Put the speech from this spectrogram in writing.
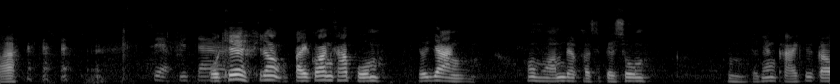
ว่าเสียบอยู่จ้าโอเค พี่น้องไปก่อนครับผม เดี๋ยวย่างหอมๆเดี๋ยวก็สิไปส่งอืมแต่ยังขายคือเก่า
